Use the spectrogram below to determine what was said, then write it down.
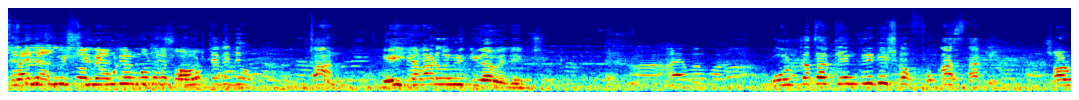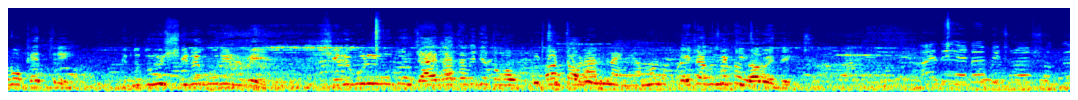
সেখানে তুমি শিলিগুড়ির মতো শহর থেকে যে উত্থান এই জায়গাটা তুমি কীভাবে দেখছ? আহ, আরেকবার বলো। কলকাতা কেন্দ্রিকই সব ফোকাস থাকে? সর্বক্ষেত্রে। কিন্তু তুমি শিলিগুড়ির মেয়ে শিলিগুড়ির মতন জায়গা থেকে যে তোমার এটা তুমি কীভাবে দেখছ? আই থিঙ্ক এটার পিছনে সত্যি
